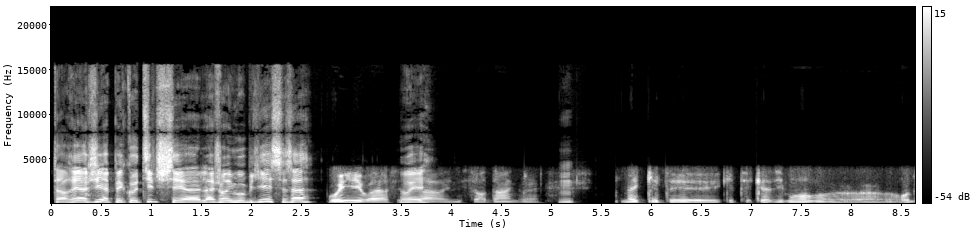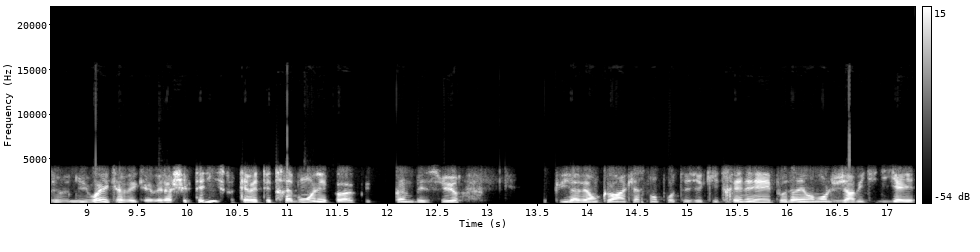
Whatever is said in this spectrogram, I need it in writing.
T'as réagi à Pekotic, c'est euh, l'agent immobilier, c'est ça? Oui, voilà, c'est Oui. ça, une histoire dingue. Ouais. Mm. Mec qui était, qui était quasiment euh, redevenu, ouais, qui avait, qui avait lâché le tennis, quoi, qui avait été très bon à l'époque, plein de blessures. Et puis il avait encore un classement protégé qui traînait. Puis au dernier moment, le juge arbitre il dit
